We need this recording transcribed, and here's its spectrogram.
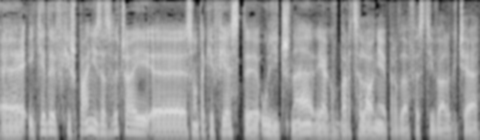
E, I kiedy w Hiszpanii zazwyczaj e, są takie fiesty uliczne, jak w Barcelonie, Prawda, festiwal, gdzie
